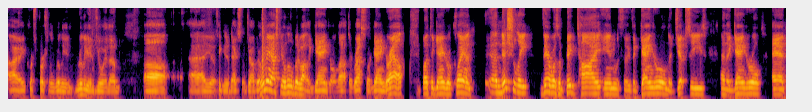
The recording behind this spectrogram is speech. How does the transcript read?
I of course personally really really enjoy them. Uh, I you know, think you did an excellent job there. Let me ask you a little bit about the Gangrel, not the wrestler Gangrel, but the Gangrel clan. Initially, there was a big tie in with the, the Gangrel and the Gypsies and the Gangrel and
